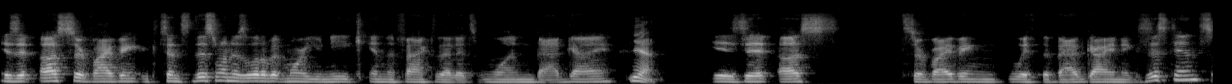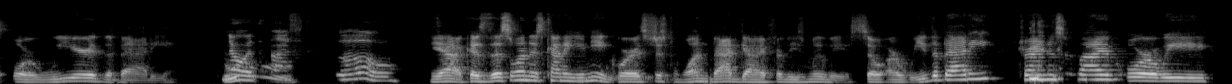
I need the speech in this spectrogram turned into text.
Is it us surviving? Since this one is a little bit more unique in the fact that it's one bad guy, Yeah. is it us surviving with the bad guy in existence or we're the baddie? No, it's Ooh. us. Oh, Yeah, because this one is kind of unique where it's just one bad guy for these movies. So are we the baddie trying to survive, or are we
